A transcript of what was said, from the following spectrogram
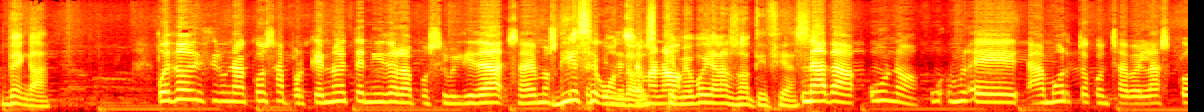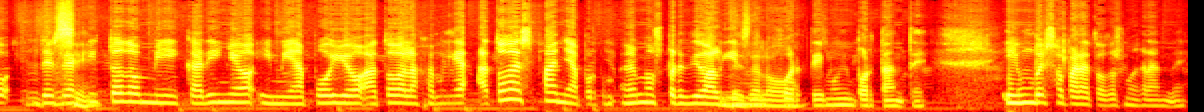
Venga. Puedo decir una cosa porque no he tenido la posibilidad, sabemos que 10 este fin de segundos, semana- que me voy a las noticias. Nada, uno, un- eh, ha muerto Concha Velasco. Desde Sí. aquí todo mi cariño y mi apoyo a toda la familia, a toda España, porque hemos perdido a alguien Desde muy luego. fuerte y muy importante. Y un beso para todos muy grande.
